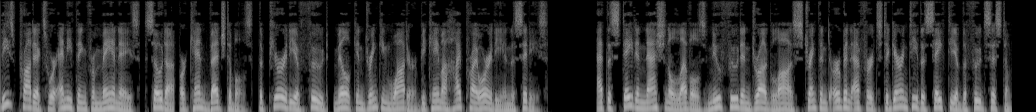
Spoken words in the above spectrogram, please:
These products were anything from mayonnaise, soda, or canned vegetables. The purity of food, milk, and drinking water became a high priority in the cities. At the state and national levels new food and drug laws strengthened urban efforts to guarantee the safety of the food system.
